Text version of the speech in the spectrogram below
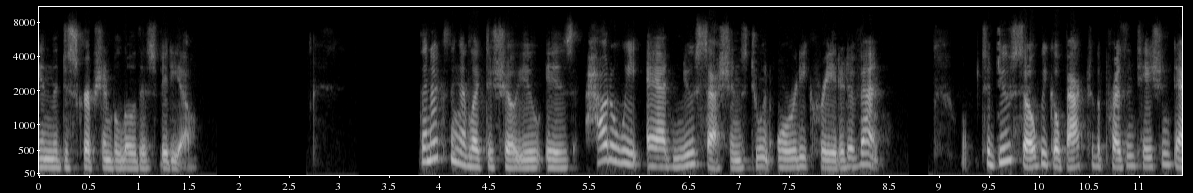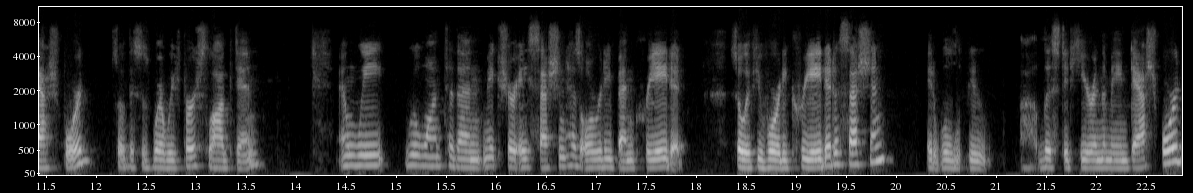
in the description below this video. The next thing I'd like to show you is how do we add new sessions to an already created event? Well, to do so, we go back to the presentation dashboard. So this is where we first logged in and we will want to then make sure a session has already been created. So if you've already created a session, it will be uh, listed here in the main dashboard,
